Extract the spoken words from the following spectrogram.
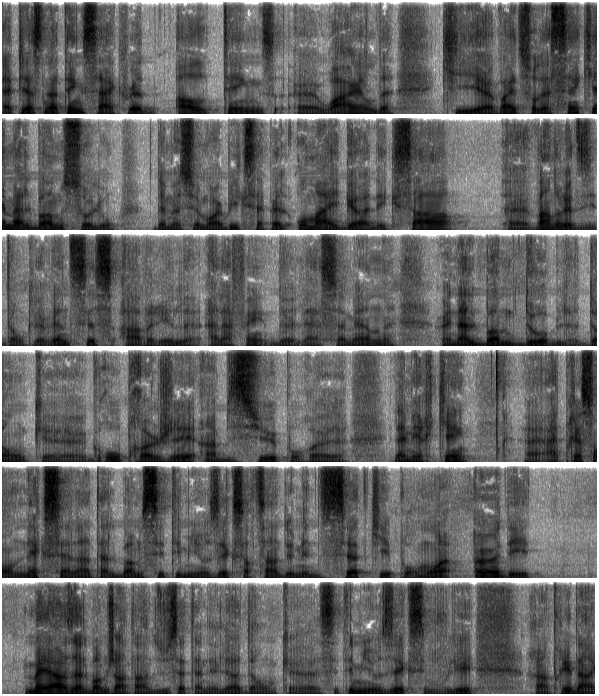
la pièce Nothing Sacred, All Things euh, Wild, qui euh, va être sur le cinquième album solo de M. Morby qui s'appelle Oh My God et qui sort euh, vendredi, donc le 26 avril à la fin de la semaine. Un album double, donc gros projet ambitieux pour l'Américain. Après son excellent album City Music sorti en 2017, qui est pour moi un des meilleurs albums que j'ai entendus cette année-là. Donc, euh, City Music, si vous voulez rentrer dans,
